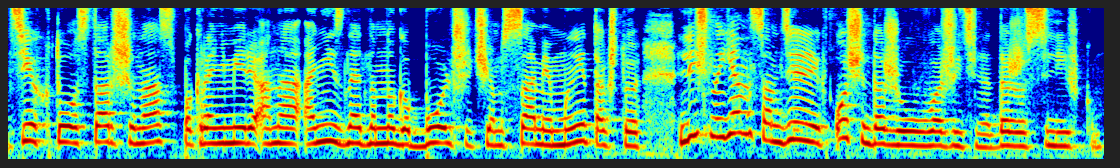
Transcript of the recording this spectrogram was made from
тех, кто старше нас. По крайней мере, она, они знают намного больше, чем сами мы. Так что лично я, на самом деле, очень даже уважительно, даже слишком.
